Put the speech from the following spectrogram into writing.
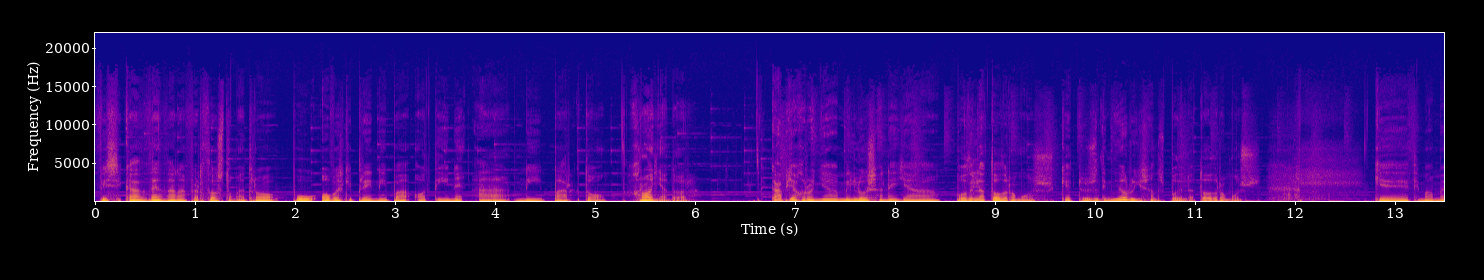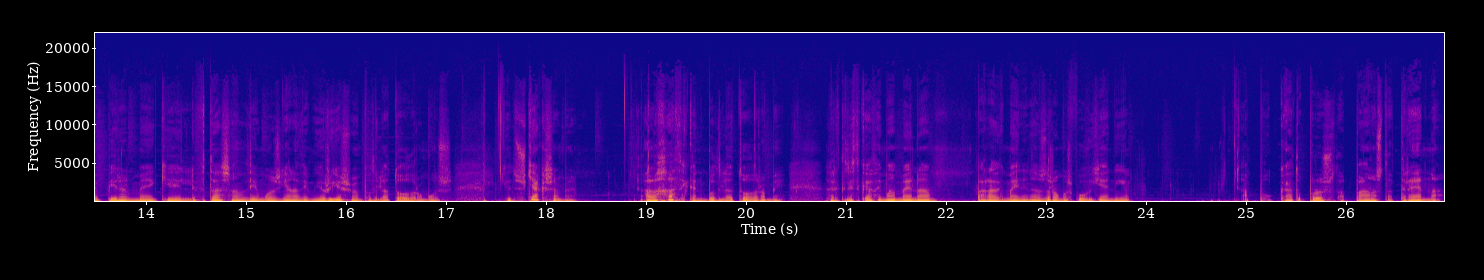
φυσικά δεν θα αναφερθώ στο μετρό που όπως και πριν είπα ότι είναι ανύπαρκτο χρόνια τώρα. Κάποια χρόνια μιλούσαν για ποδηλατόδρομους και τους δημιούργησαν τους ποδηλατόδρομους και θυμάμαι πήραν με και λεφτά σαν Δήμος για να δημιουργήσουμε ποδηλατόδρομους και τους φτιάξαμε. Αλλά χάθηκαν οι ποδηλατόδρομοι. Χαρακτηριστικά θυμάμαι ένα παράδειγμα είναι ένας δρόμος που βγαίνει από κάτω προς τα πάνω στα τρένα.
